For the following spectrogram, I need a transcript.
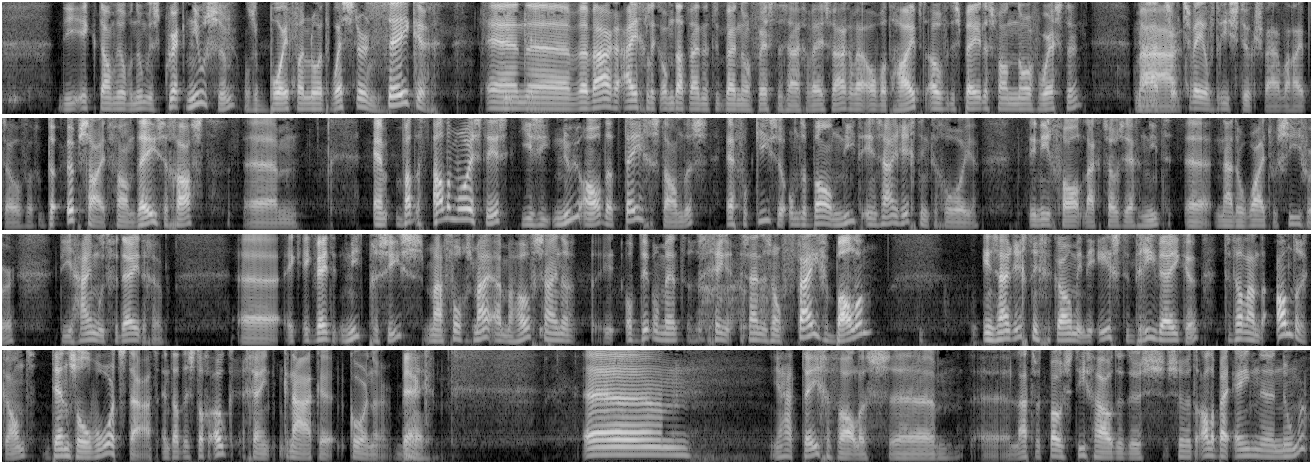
die ik dan wil benoemen is Greg Newsom. Onze boy van Northwestern. Zeker. En eh, we waren eigenlijk, omdat wij natuurlijk bij Northwestern zijn geweest, waren wij al wat hyped over de spelers van Northwestern. Maar twee of drie stuks waar we hyped over. de upside van deze gast. ehm, en wat het allermooiste is, je ziet nu al dat tegenstanders ervoor kiezen om de bal niet in zijn richting te gooien. In ieder geval, laat ik het zo zeggen, niet eh, naar de wide receiver die hij moet verdedigen. Eh, ik, ik weet het niet precies, maar volgens mij uit mijn hoofd zijn er eh, op dit moment gingen, zijn er zo'n vijf ballen in zijn richting gekomen in de eerste drie weken. Terwijl aan de andere kant Denzel Ward staat. En dat is toch ook geen knaken cornerback. Ehm, ja, tegenvallers. Ehm, eh, laten we het positief houden. Dus zullen we het allebei één eh, noemen?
